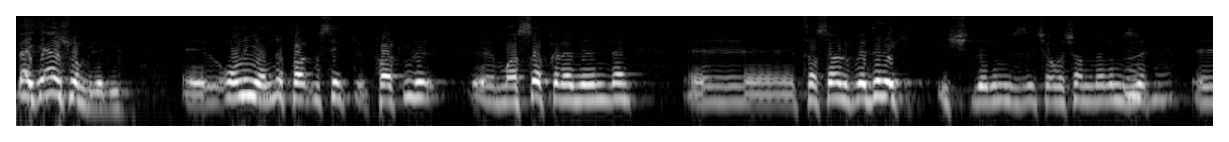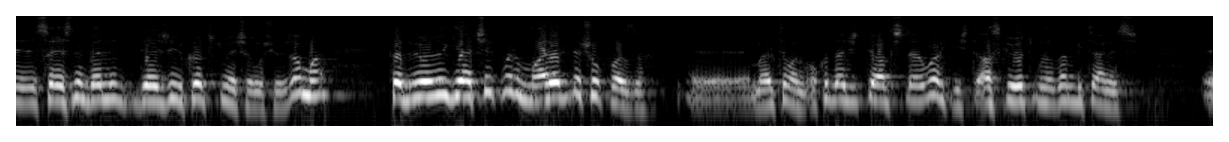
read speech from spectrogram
Belki en son bile değil. E, onun yanında farklı sektör, farklı e, masraf kalemlerinden e, tasarruf ederek işçilerimizi, çalışanlarımızı e, sayısını belli derece yukarı tutmaya çalışıyoruz ama tabii öyle bir gerçek var. Maliyetler çok fazla. E, Meltem Hanım o kadar ciddi artışlar var ki işte asgari ücret bunlardan bir tanesi. E,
